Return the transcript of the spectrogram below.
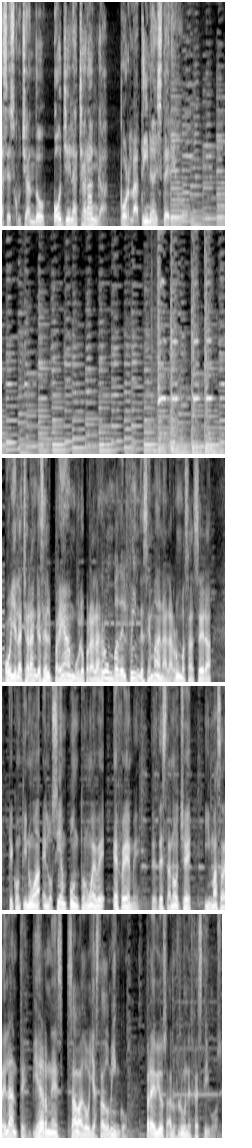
Estás escuchando Oye la charanga por Latina Stereo. Oye la charanga es el preámbulo para la rumba del fin de semana, la rumba salsera que continúa en los 100.9 FM desde esta noche y más adelante, viernes, sábado y hasta domingo, previos a los lunes festivos.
